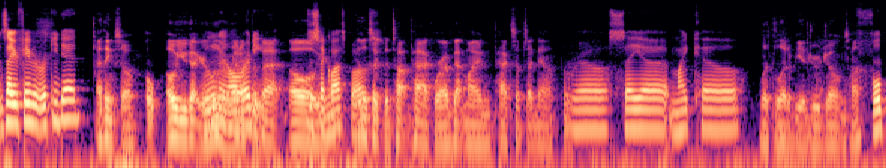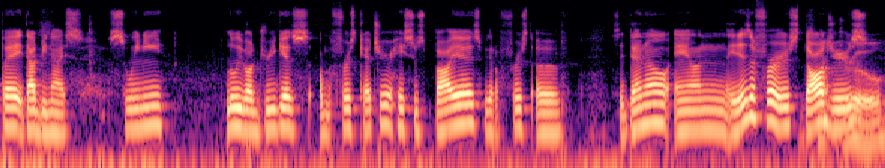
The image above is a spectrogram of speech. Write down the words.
Is that your favorite rookie, Dad? I think so. Oh. Oh, you got your Lunar right already. off the bat. Oh, Just like last It looks like the top pack where I've got my packs upside down. Saya, Michael, Let let it be a Druw Jones, huh? Volpe. That'd be nice. Sweeney, Louis Rodriguez on the first catcher. Jesus Baez. We got a first of Sedeno, and it is a first. Dodgers. Not Druw.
